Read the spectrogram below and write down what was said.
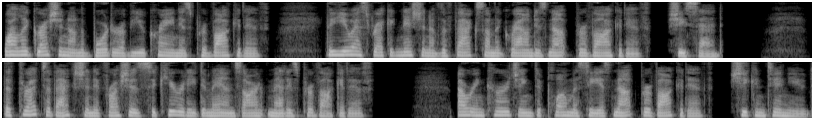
While aggression on the border of Ukraine is provocative, the U.S. recognition of the facts on the ground is not provocative, she said. The threats of action if Russia's security demands aren't met is provocative. Our encouraging diplomacy is not provocative, she continued.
